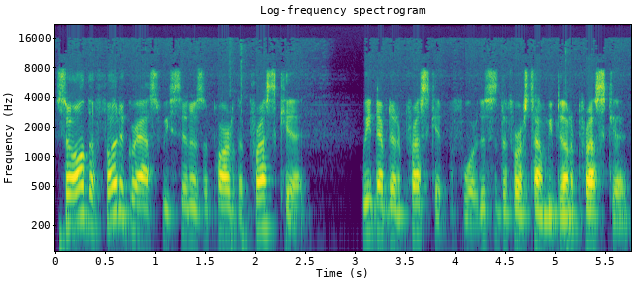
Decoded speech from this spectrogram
So all the photographs we sent as a part of the press kit, we'd never done a press kit before. This is the first time we've done a press kit.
